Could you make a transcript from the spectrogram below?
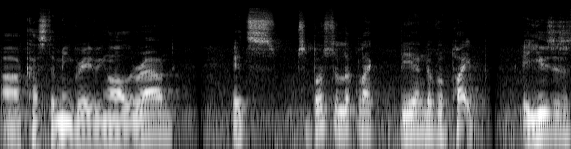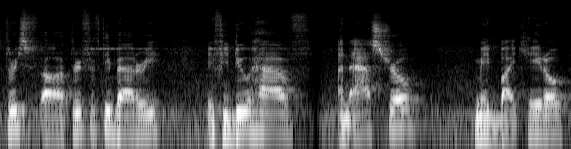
uh, custom engraving all around. It's supposed to look like the end of a pipe. It uses a three, uh, 350 battery if you do have an Astro made by Kato,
